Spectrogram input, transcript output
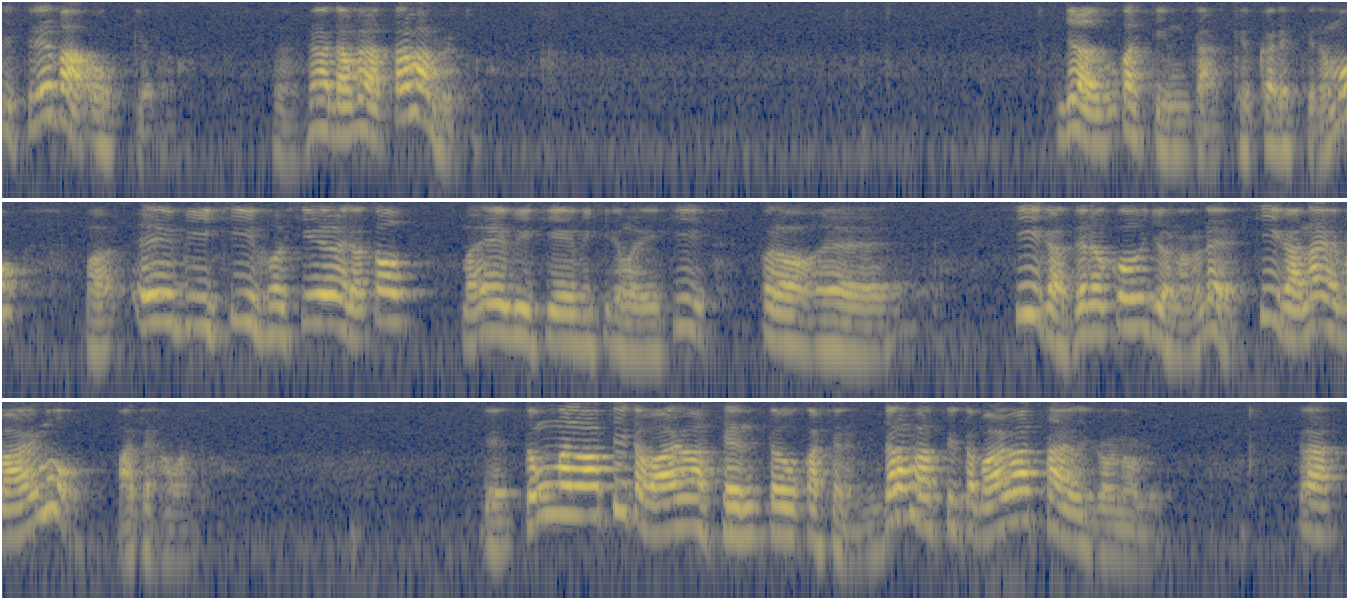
ッチすれば OK と。うん、それがダメだったら無理と。では動かしてみた結果ですけども、まあ、ABC 星 A だと、まあ、ABC、ABC でもいいし、この、えー、C が0個以上なので、C がない場合も当てはまると。で、トンガのがついた場合は先頭箇所のみ、ドラマがついた場合は最後のみ。だから、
